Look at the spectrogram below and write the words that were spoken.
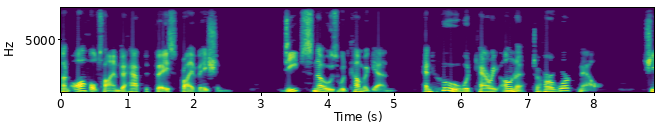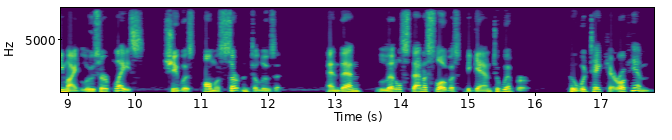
an awful time to have to face privation. Deep snows would come again, and who would carry Ona to her work now? She might lose her place, she was almost certain to lose it. And then little Stanislovas began to whimper. Who would take care of him?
